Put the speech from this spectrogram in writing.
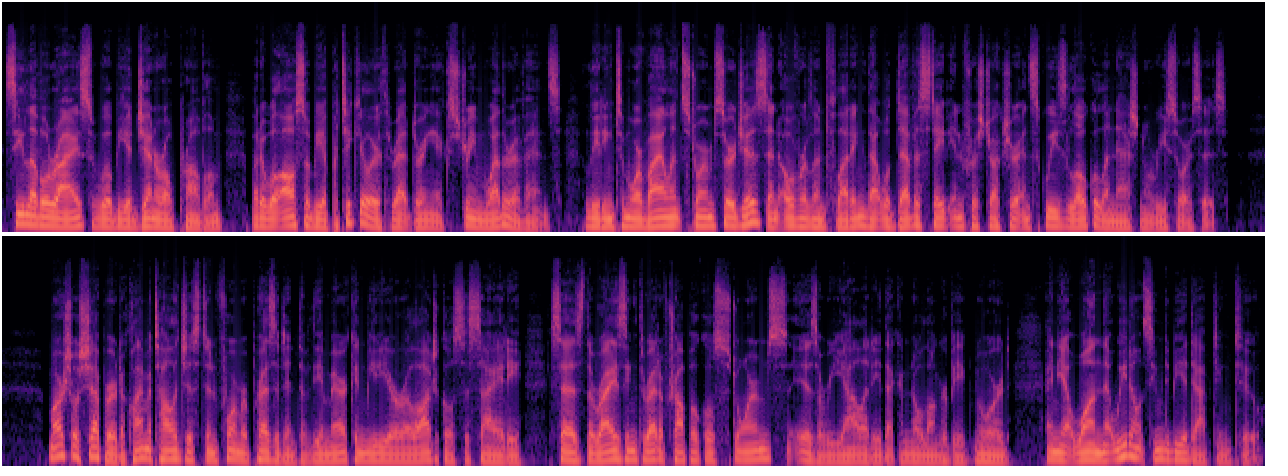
Sea level rise will be a general problem, but it will also be a particular threat during extreme weather events, leading to more violent storm surges and overland flooding that will devastate infrastructure and squeeze local and national resources. Marshall Shepard, a climatologist and former president of the American Meteorological Society, says the rising threat of tropical storms is a reality that can no longer be ignored, and yet one that we don't seem to be adapting to.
